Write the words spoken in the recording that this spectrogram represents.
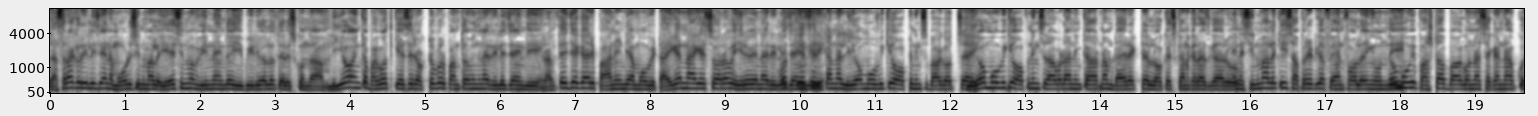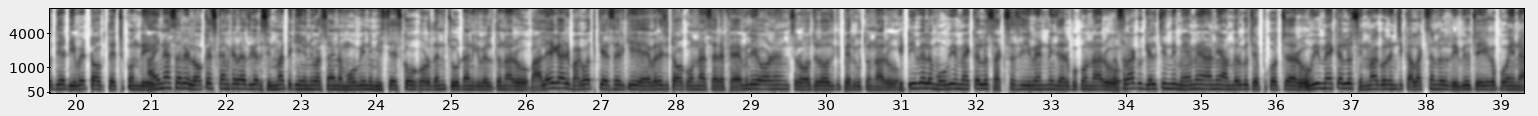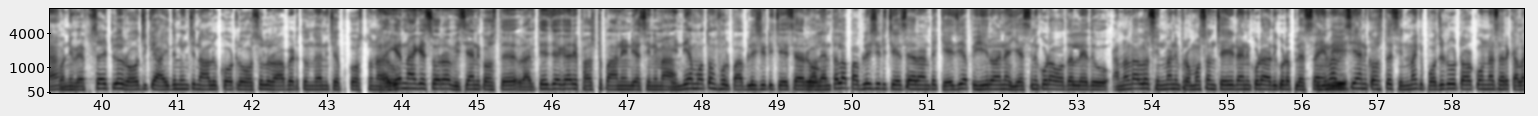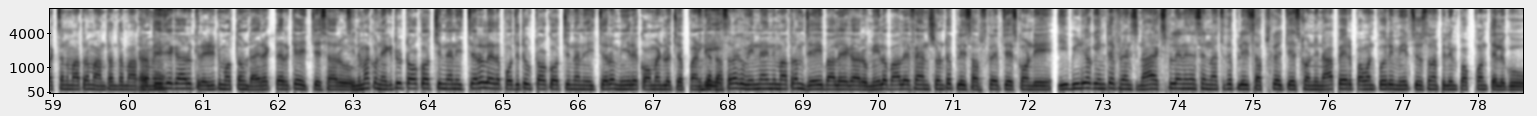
దసరాకు రిలీజ్ అయిన మూడు సినిమాల్లో ఏ సినిమా విన్ అయిందో ఈ వీడియోలో తెలుసుకుందాం. లియో ఇంకా భగవత్ కేసరి అక్టోబర్ పంతొమ్మిదిన రిలీజ్ అయింది. రవితేజ గారి pan India movie Tiger Nageswara Rao ఇరవైన రిలీజ్ అయింది. కన్నా లియో మూవీకి ఓపెనింగ్స్ బాగా వచ్చాయి. లియో మూవీకి ఓపెనింగ్స్ రావడానికి కారణం డైరెక్టర్ లోకేష్ కనకరాజ్ గారు. ఆయన సినిమాలకి సపరేట్గా ఫ్యాన్ ఫాలోయింగ్ ఉంది. మూవీ ఫస్ట్ హాఫ్ బాగున్న సెకండ్ హాఫ్ కొద్దిగా డిబేట్ టాక్ తెచ్చుకుంది. అయినా సరే లోకేష్ కనకరాజ్ గారి సినిమాటిక్ యూనివర్స్ అయిన మూవీని మిస్ చేసుకోకూడదని చూడడానికి వెళ్తున్నారు. బాలయ్య గారి భగవత్ కేసరికి ఎవరేజ్ టాక్ ఉన్నా సరే ఫ్యామిలీ ఆడియన్స్ రోజు రోజుకి పెరుగుతున్నారు. ఇటీవల మూవీ మేకర్లు సక్సెస్ ఈవెంట్ని జరుపుకున్నారు. దసరాకు గెలిచింది మేమే అని అందరికీ చెప్పుకొచ్చారు. మూవీ మేకర్లు సినిమా గురించి కలెక్షన్లు రివ్యూ చేయకపోయినా కొన్ని వెబ్సైట్లు రోజుకి ఐదు నుంచి నాలుగు కోట్ల వసూలు రాబెడుతుందని చెప్పుకొస్తున్నారు. టైగర్ నాగేశ్వరరావు విషయానికి వస్తే రవితేజ గారి ఫస్ట్ పాన్ ఇండియా సినిమా. ఇండియా మొత్తం ఫుల్ పబ్లిసిటీ చేశారు. వాళ్ళు ఎంతలా పబ్లిసిటీ చేశారంటే కేజీఎఫ్ హీరో అయిన ఎస్ని కూడా వదలలేదు. కన్నడలో సినిమాని ప్రమోషన్ చేయడానికి కూడా అది కూడా ప్లస్ అయింది. విషయానికి వస్తే సినిమాకి పాజిటివ్ టాక్ ఉన్నా సరే కలెక్షన్ మాత్రం అంతంత మాత్రమే. తేజ గారు క్రెడిట్ మొత్తం డైరెక్టర్ కే ఇచ్చేశారు. సినిమాకు నెగిటివ్ టాక్ వచ్చిందని ఇచ్చారో లేదా పాజిటివ్ టాక్ వచ్చిందని ఇచ్చారో మీరే కామెంట్లో చెప్పండి దసరాకు విన్ అయింది మాత్రం జై బాలయ్య గారు. మీలో బాలయ్య ఫ్యాన్స్ ఉంటే ప్లీజ్ సబ్స్క్రైబ్ చేసుకోండి. ఈ వీడియోకి ఇంతే ఫ్రెండ్స్. నా ఎక్స్ప్లెనేషన్ నచ్చితే ప్లీజ్ సబ్స్క్రైబ్ చేసుకోండి. నా పేరు పవన్ పూరి. మీరు చూస్తున్న ఫిలిం పాప్కార్న్ తెలుగు.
